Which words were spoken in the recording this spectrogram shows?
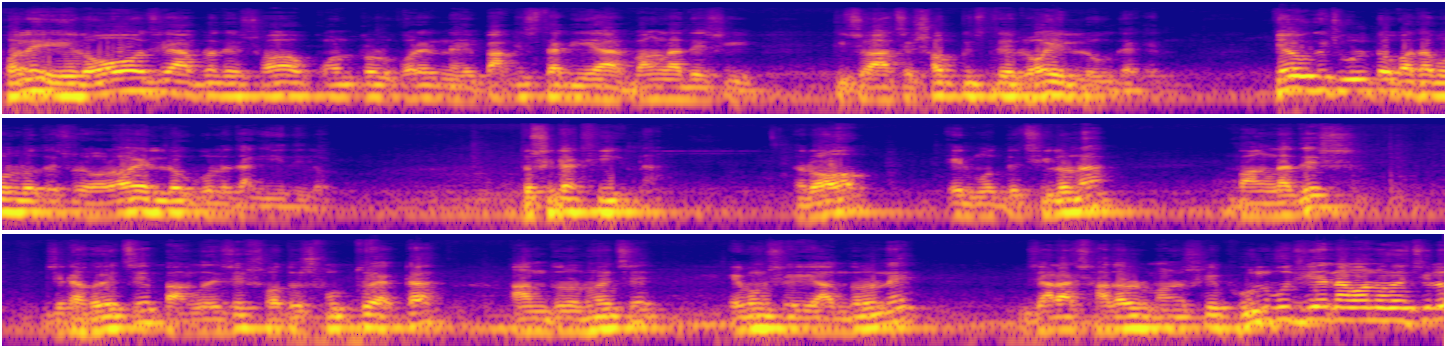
ফলে এই র যে আপনাদের সব কন্ট্রোল করেন না এই পাকিস্তানি আর বাংলাদেশি কিছু আছে সব কিছুতে রয়ের লোক দেখেন। কেউ কিছু উল্টো কথা বলল, তো রয়ের লোক বলে দাগিয়ে দিল। তো সেটা ঠিক না। র এর মধ্যে ছিল না। বাংলাদেশ যেটা হয়েছে, বাংলাদেশের স্বতঃস্ফূর্ত একটা আন্দোলন হয়েছে এবং সেই আন্দোলনে যারা সাধারণ মানুষকে ভুল বুঝিয়ে নামানো হয়েছিল,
